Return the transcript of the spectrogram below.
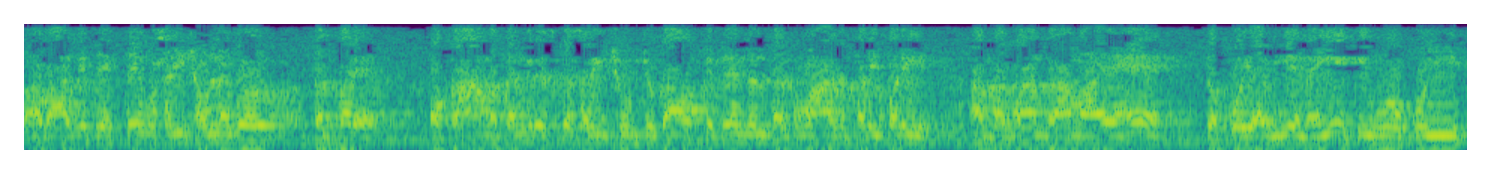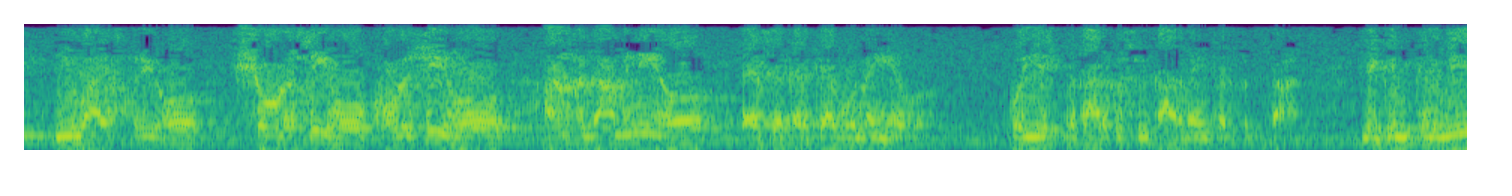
अब आगे देखते हैं वो शरीर छोड़ने को तत्पर है। और कहा मतंग इसका शरीर छूट चुका और कितने दिन तक वहाँ से पड़ी पड़ी, अब भगवान राम आए हैं तो कोई अब ये नहीं कि वो कोई युवा स्त्री हो, षोड़शी हो खोड़सी हो अंशगामिनी हो, ऐसे करके अब वो नहीं है वो। कोई इस प्रकार को स्वीकार नहीं कर सकता। लेकिन फिर भी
